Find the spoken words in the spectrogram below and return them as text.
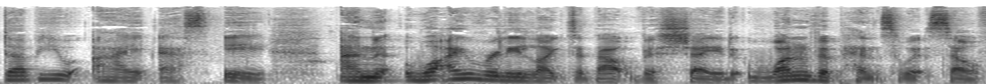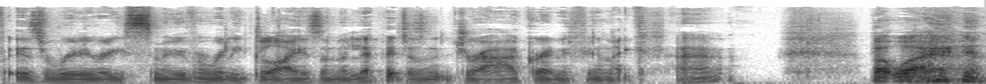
W I S E. And what I really liked about this shade, one, the pencil itself is really, really smooth and really glides on the lip. It doesn't drag or anything like that. But what I,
